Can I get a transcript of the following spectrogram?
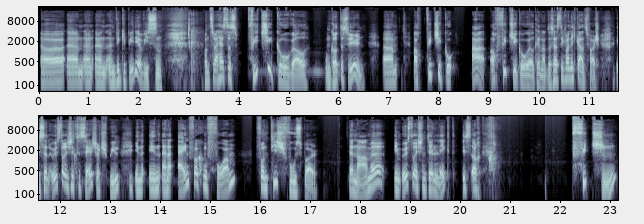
äh, ein, ein, ein, ein Wikipedia-Wissen. Und zwar heißt das Fidschi-Gogol. Um Gottes Willen. Ähm, auch Fidschi-Gogol. Ah, auch Fidschi-Gogol genannt. Das heißt, ich war nicht ganz falsch. Ist ein österreichisches Gesellschaftsspiel in, in einer einfachen Form von Tischfußball. Der Name im österreichischen Dialekt ist auch Fitschen,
